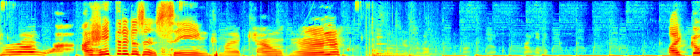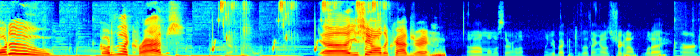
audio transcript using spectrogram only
Bro, I- hate that it doesn't sync my account, man. So gotta start off the front, the ground level. Like, go to, go to the crabs. Uh, you see all the crabs, right? Uh, I'm almost there. Hold on. Let me get back into the thing. I was checking out what I earned.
